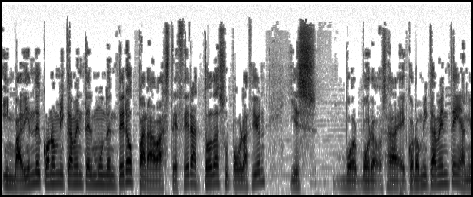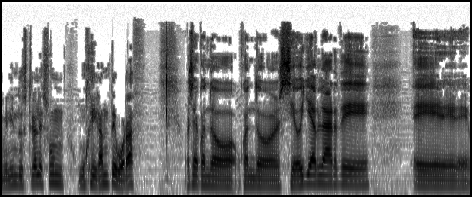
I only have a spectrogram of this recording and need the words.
invadiendo económicamente el mundo entero para abastecer a toda su población y es, o sea, económicamente y a nivel industrial es un, un gigante voraz. O sea, cuando, cuando se oye hablar de eh,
